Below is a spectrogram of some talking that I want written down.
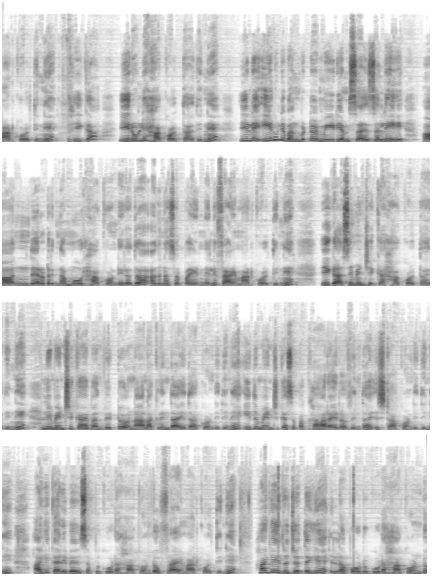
ಮಾಡ್ಕೊಳ್ತೀನಿ. ಈಗ ಈರುಳ್ಳಿ ಹಾಕ್ಕೊಳ್ತಾ ಇದ್ದೀನಿ. ಇಲ್ಲಿ ಈರುಳ್ಳಿ ಬಂದುಬಿಟ್ಟು ಮೀಡಿಯಮ್ ಸೈಜಲ್ಲಿ ಒಂದೆರಡರಿಂದ ಮೂರು ಹಾಕ್ಕೊಂಡಿರೋದು ಅದನ್ನು ಸ್ವಲ್ಪ ಎಣ್ಣೆಯಲ್ಲಿ ಫ್ರೈ ಮಾಡ್ಕೊಳ್ತೀನಿ. ಈಗ ಹಸಿಮೆಣ್ಸಿನ್ಕಾಯಿ ಹಾಕ್ಕೊಳ್ತಾ ಇದ್ದೀನಿ. ಇಲ್ಲಿ ಮೆಣಸಿನ್ಕಾಯಿ ಬಂದುಬಿಟ್ಟು ನಾಲ್ಕರಿಂದ ಐದು ಹಾಕ್ಕೊಂಡಿದ್ದೀನಿ ಇದು ಮೆಣಸಿನ್ಕಾಯಿ ಸ್ವಲ್ಪ ಖಾರ ಇರೋದ್ರಿಂದ ಇಷ್ಟು ಹಾಕ್ಕೊಂಡಿದ್ದೀನಿ ಹಾಗೆ ಕರಿಬೇವು ಸೊಪ್ಪು ಕೂಡ ಹಾಕ್ಕೊಂಡು ಫ್ರೈ ಮಾಡ್ಕೊಳ್ತೀನಿ. ಹಾಗೆ ಇದ್ರ ಜೊತೆಗೆ ಎಲ್ಲೋ ಪೌಡ್ರು ಕೂಡ ಹಾಕ್ಕೊಂಡು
